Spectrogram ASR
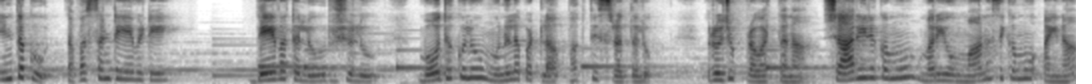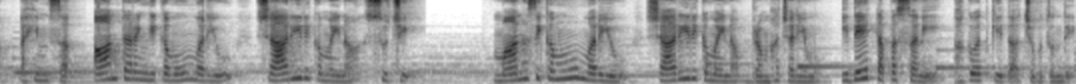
ఇంతకు తపస్సంటే ఏమిటి? దేవతలు ఋషులు బోధకులు మునుల పట్ల భక్తి శ్రద్ధలు. రుజు ప్రవర్తన శారీరకము మరియు మానసికము అయిన అహింస. ఆంతరంగికము మరియు శారీరకమైన శుచి. మానసికము మరియు శారీరకమైన బ్రహ్మచర్యము. ఇదే తపస్సని భగవద్గీత చెబుతుంది.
